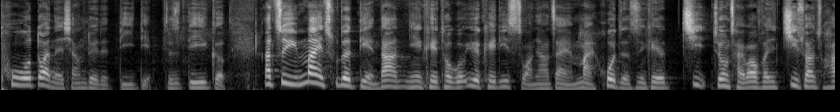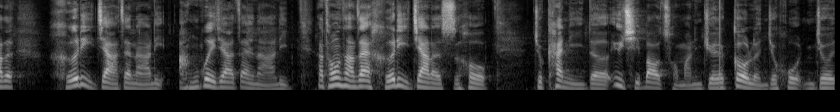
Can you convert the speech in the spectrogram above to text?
波段的相对的低点，这是第一个。那至于卖出的点，当然你也可以透过月 K D 死亡价再来卖，或者是你可以计就用财报分析计算出它的。合理价在哪里？昂贵价在哪里？那通常在合理价的时候，就看你的预期报酬嘛。你觉得够了，你就获你就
